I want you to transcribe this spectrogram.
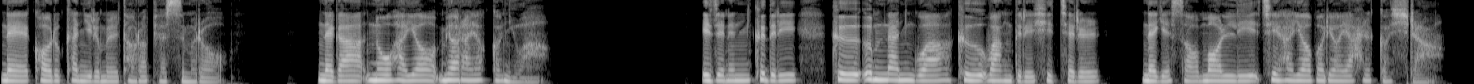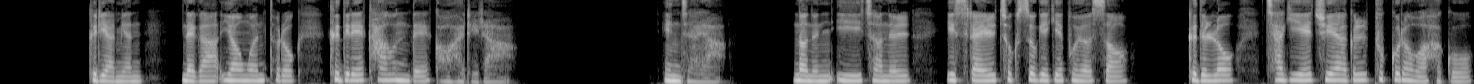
내 거룩한 이름을 더럽혔으므로 내가 노하여 멸하였거니와 이제는 그들이 그 음란과 그 왕들의 시체를 내게서 멀리 제하여 버려야 할 것이라. 그리하면 내가 영원토록 그들의 가운데 거하리라. 인자야, 너는 이 전을 이스라엘 족속에게 보여서 그들로 자기의 죄악을 부끄러워하고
